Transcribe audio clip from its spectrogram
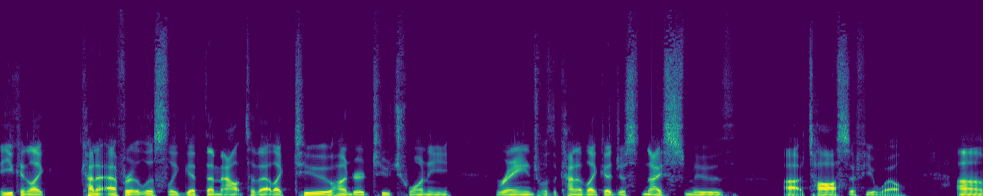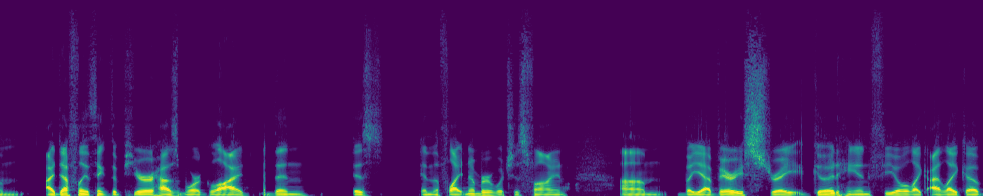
and you can like kind of effortlessly get them out to that like 200, 220 range with a kind of like a just nice smooth uh, toss, if you will. Um, I definitely think the pure has more glide than is in the flight number, which is fine. Um, but yeah, very straight, good hand feel. Like I like a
